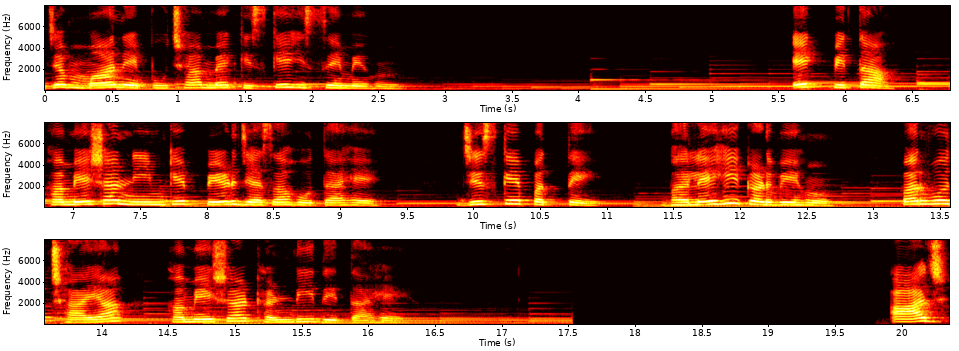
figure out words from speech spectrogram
जब माँ ने पूछा, मैं किसके हिस्से में हूँ? एक पिता, हमेशा नीम के पेड़ जैसा होता है, जिसके पत्ते भले ही कड़वे हों, पर वो छाया हमेशा ठंडी देता है। आज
